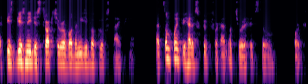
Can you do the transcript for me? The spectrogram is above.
at least gives me the structure of what an easy block looks like. At some point, we had a script for that. Not sure if it still works.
